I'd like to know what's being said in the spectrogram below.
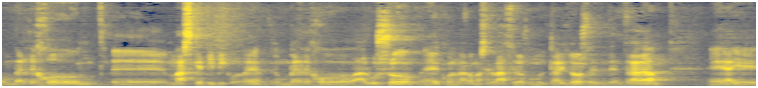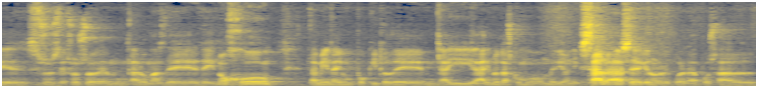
Un verdejo eh, más que típico, ¿eh? un verdejo al uso, eh, con aromas herbáceos muy claritos de, de entrada, eh, hay esos, esos eh, aromas de, de, hinojo, también hay un poquito de, hay, hay notas como medio anisadas, que nos recuerda pues al,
